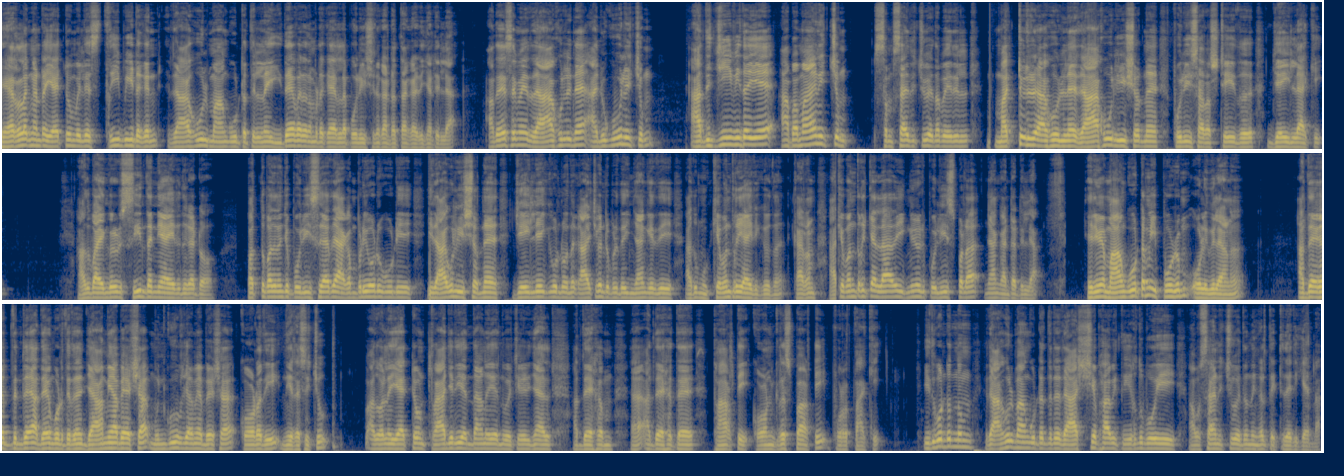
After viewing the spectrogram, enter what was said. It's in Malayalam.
കേരളം കണ്ട ഏറ്റവും വലിയ സ്ത്രീ പീഡകൻ രാഹുൽ മാങ്കൂട്ടത്തിലിനെ ഇതേവരെ നമ്മുടെ കേരള പോലീസിന് കണ്ടെത്താൻ കഴിഞ്ഞിട്ടില്ല. അതേസമയം രാഹുലിനെ അനുകൂലിച്ചും അതിജീവിതയെ അപമാനിച്ചും സംസാരിച്ചു എന്ന പേരിൽ മറ്റൊരു രാഹുലിനെ രാഹുൽ ഈശ്വറിനെ പോലീസ് അറസ്റ്റ് ചെയ്ത് ജയിലിലാക്കി. അത് ഭയങ്കര ഒരു സീൻ തന്നെയായിരുന്നു കേട്ടോ. പത്ത് പതിനഞ്ച് പോലീസുകാരുടെ അകമ്പടിയോടുകൂടി ഈ രാഹുൽ ഈശ്വറിനെ ജയിലിലേക്ക് കൊണ്ടുവന്ന കാഴ്ച കണ്ടപ്പോഴത്തേക്ക് ഞാൻ കരുതി അത് മുഖ്യമന്ത്രിയായിരിക്കുമെന്ന്. കാരണം മുഖ്യമന്ത്രിക്കല്ലാതെ ഇങ്ങനൊരു പോലീസ് പട ഞാൻ കണ്ടിട്ടില്ല. എനിവേ മാങ്കൂട്ടം ഇപ്പോഴും ഒളിവിലാണ്. അദ്ദേഹത്തിന്റെ അദ്ദേഹം കൊടുത്തിരുന്ന ജാമ്യാപേക്ഷ മുൻകൂർ ജാമ്യാപേക്ഷ കോടതി നിരസിച്ചു. അതുപോലെ ഏറ്റവും ട്രാജഡി എന്താണ് എന്ന് വെച്ച് കഴിഞ്ഞാൽ അദ്ദേഹം അദ്ദേഹത്തെ പാർട്ടി കോൺഗ്രസ് പാർട്ടി പുറത്താക്കി. ഇതുകൊണ്ടൊന്നും രാഹുൽ മാങ്കൂട്ടത്തിന്റെ രാഷ്ട്രീയഭാവി തീർന്നുപോയി അവസാനിച്ചു എന്ന് നിങ്ങൾ തെറ്റിദ്ധരിക്കേണ്ട.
